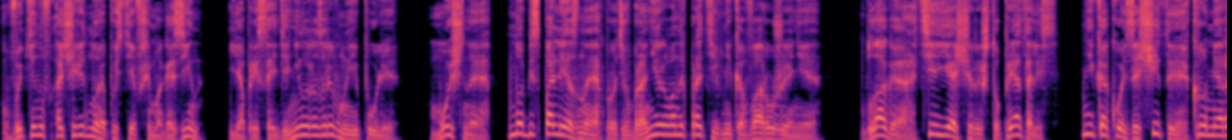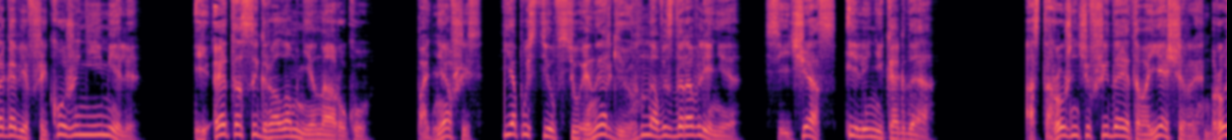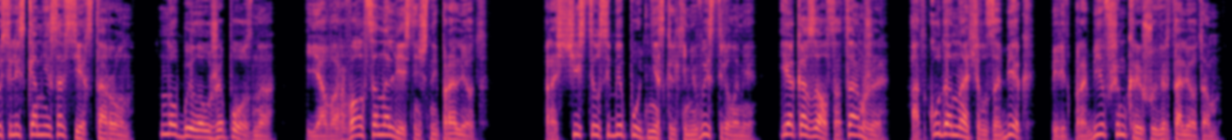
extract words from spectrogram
Выкинув очередной опустевший магазин, я присоединил разрывные пули. Мощное, но бесполезное против бронированных противников вооружение. Благо, те ящеры, что прятались, никакой защиты, кроме ороговевшей кожи, не имели. И это сыграло мне на руку. Поднявшись, я пустил всю энергию на выздоровление. Сейчас или никогда. Осторожничавшие до этого ящеры бросились ко мне со всех сторон, но было уже поздно. Я ворвался на лестничный пролет. Расчистил себе путь несколькими выстрелами и оказался там же, откуда начал забег перед пробившим крышу вертолетом.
